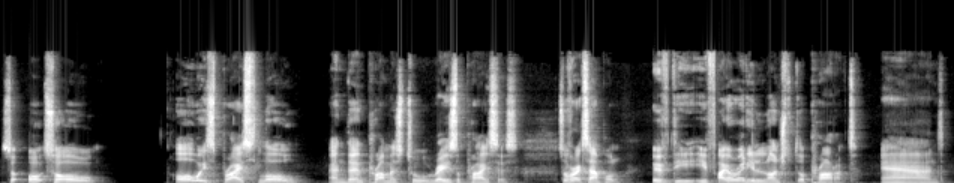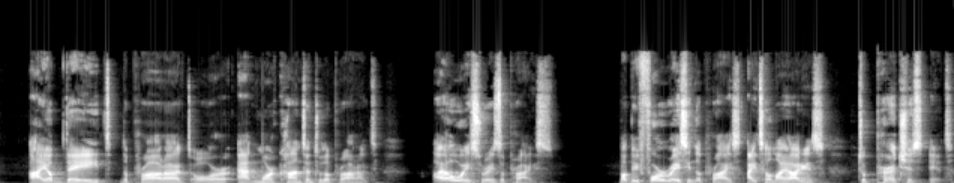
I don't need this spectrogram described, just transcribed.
so oh, so always price low and then promise to raise the prices. So for example, if the if I already launched the product and I update the product or add more content to the product, I always raise the price. But before raising the price, I tell my audience to purchase it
